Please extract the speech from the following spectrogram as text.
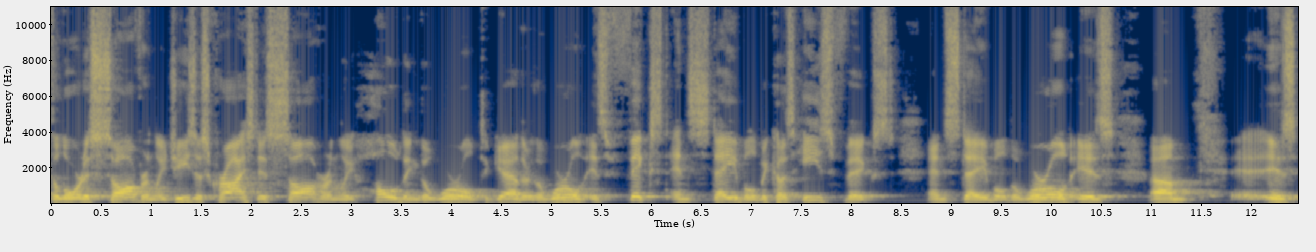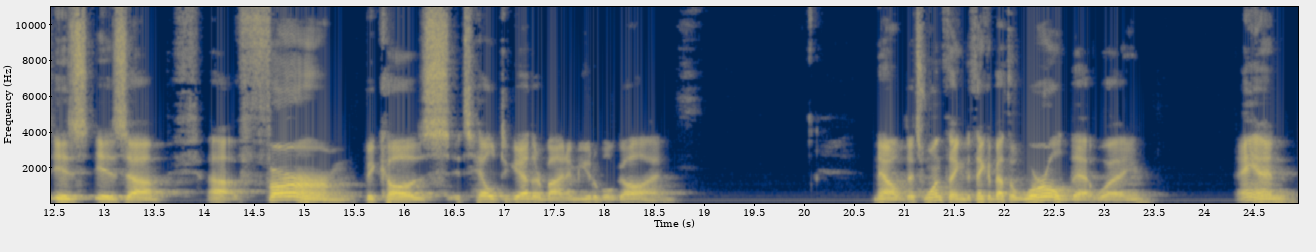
the Lord is sovereignly, Jesus Christ is sovereignly holding the world together. The world is fixed and stable because He's fixed and stable. The world is um, is is is uh, uh, firm because it's held together by an immutable God. Now, that's one thing to think about the world that way, and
